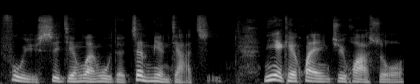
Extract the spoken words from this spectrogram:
赋予世间万物的正面价值。你也可以换一句话说。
